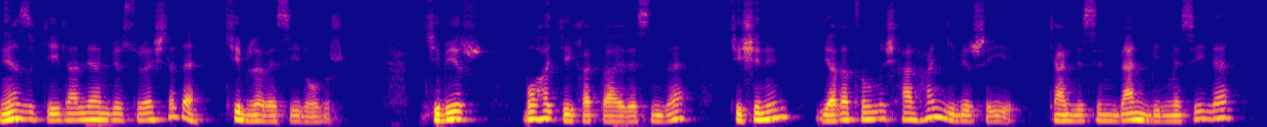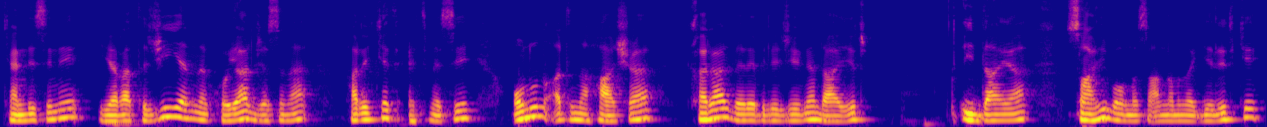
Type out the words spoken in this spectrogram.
ne yazık ki ilerleyen bir süreçte de kibre vesile olur. Kibir bu hakikat dairesinde kişinin yaratılmış herhangi bir şeyi kendisinden bilmesiyle kendisini yaratıcı yerine koyarcasına hareket etmesi onun adına haşa karar verebileceğine dair iddiaya sahip olması anlamına gelir ki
